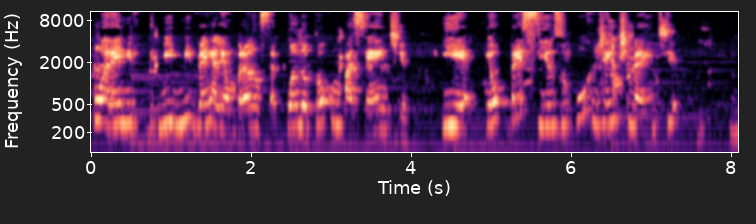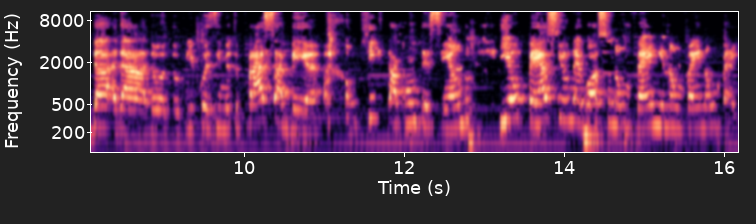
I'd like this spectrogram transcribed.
Porém, me, me, me vem a lembrança quando eu tô com um paciente E eu preciso urgentemente da, da, do, do glicosímetro para saber o que está acontecendo e eu peço e o negócio não vem, e não vem, não vem.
